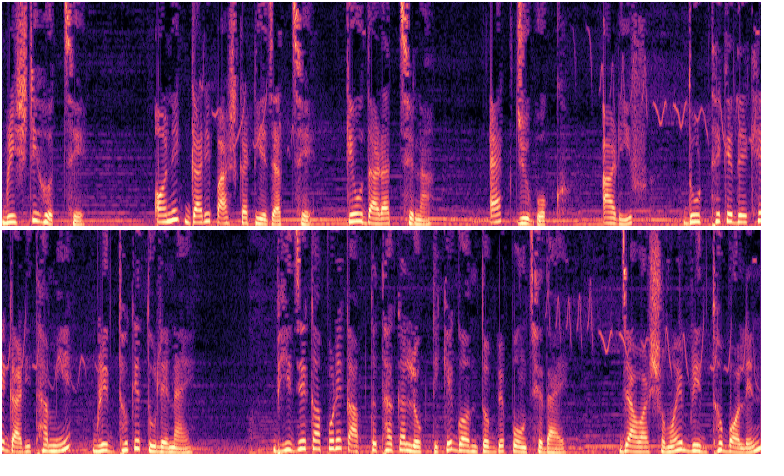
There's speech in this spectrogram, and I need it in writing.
বৃষ্টি হচ্ছে। অনেক গাড়ি পাশ কাটিয়ে যাচ্ছে। কেউ দাঁড়াচ্ছে না। এক যুবক, আরিফ, দূর থেকে দেখে গাড়ি থামিয়ে বৃদ্ধকে তুলে নেয়। ভিজে কাপড়ে কাঁপতে থাকা লোকটিকে গন্তব্যে পৌঁছে দেয়। যাওয়ার সময় বৃদ্ধ বলেন,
